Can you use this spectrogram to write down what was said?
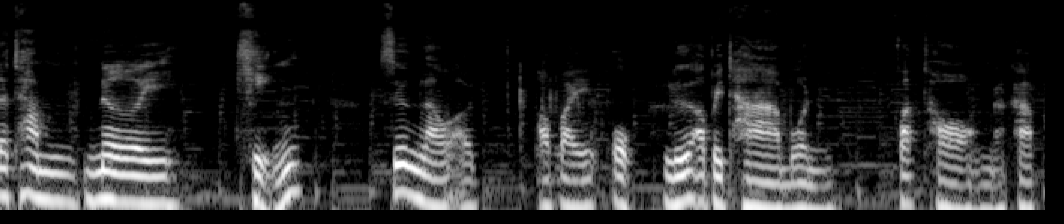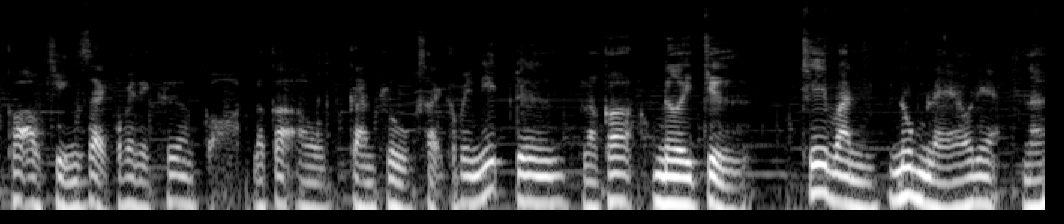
จะทำเนยขิง ซึ่งเราเอาเอาไปอบหรือเอาไปทาบนฟักทองนะครับ ก็เอาขิงใส่เข้าไปในเครื่องก่อน แล้วก็เอาการปลูกใส่เข้าไปนิดนึง แล้วก็เนยจืดที่มันนุ่มแล้วเนี่ยนะ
